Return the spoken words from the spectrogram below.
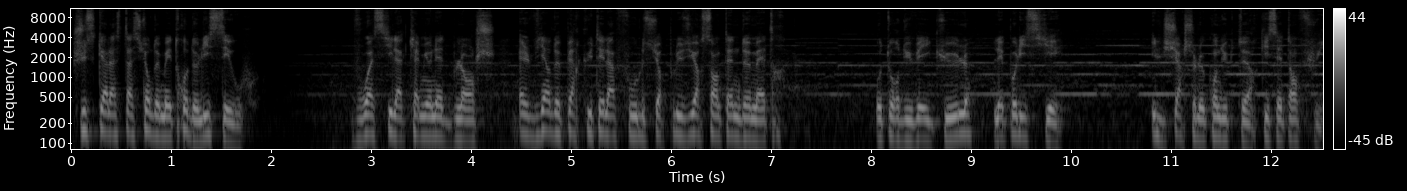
jusqu'à la station de métro de Lycéou. Voici la camionnette blanche. Elle vient de percuter la foule sur plusieurs centaines de mètres. Autour du véhicule, les policiers. Ils cherchent le conducteur qui s'est enfui.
